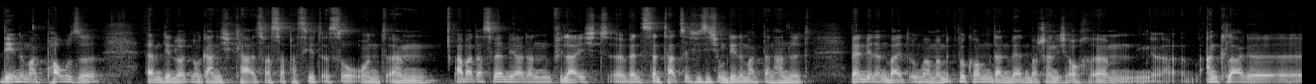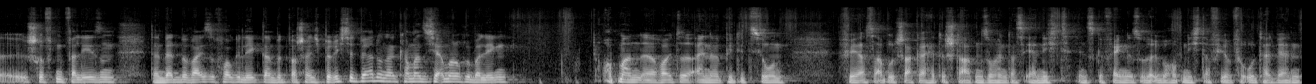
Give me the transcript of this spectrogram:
Dänemark-Pause ähm, den Leuten noch gar nicht klar ist, was da passiert ist. So. Und, ähm, aber das werden wir dann vielleicht, äh, wenn es dann tatsächlich sich um Dänemark dann handelt, werden wir dann bald irgendwann mal mitbekommen. Dann werden wahrscheinlich auch ähm, Anklageschriften verlesen, dann werden Beweise vorgelegt, dann wird wahrscheinlich berichtet werden und dann kann man sich ja immer noch überlegen, ob man äh, heute eine Petition für Yasser Abul Shaka hätte starten sollen, dass er nicht ins Gefängnis oder überhaupt nicht dafür verurteilt werden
